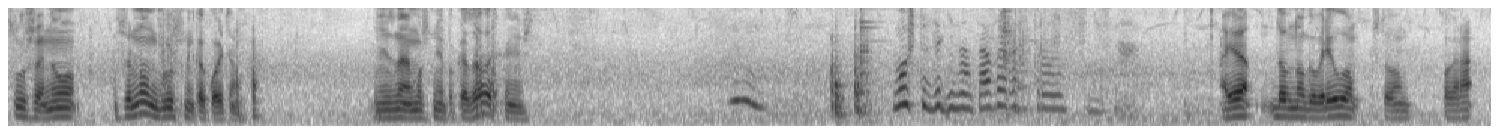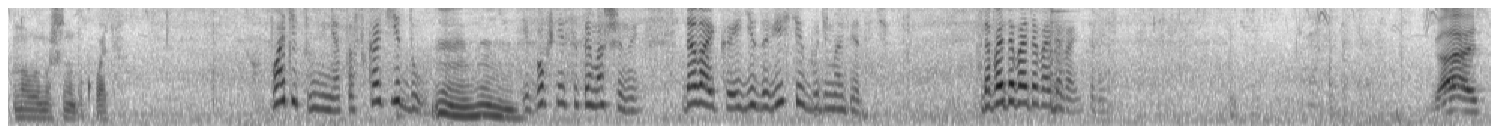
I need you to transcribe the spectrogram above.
Слушай, ну, все равно он грустный какой-то. Не знаю, может, мне показалось, конечно. Может, из-за динозавра расстроился, не знаю. А я давно говорил вам, что вам пора новую машину покупать. Хватит у меня таскать еду. И бог с ней с этой машиной. Давай-ка, иди зови всех, будем обедать. Давай, давай, давай, давай, давай. Гайс!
